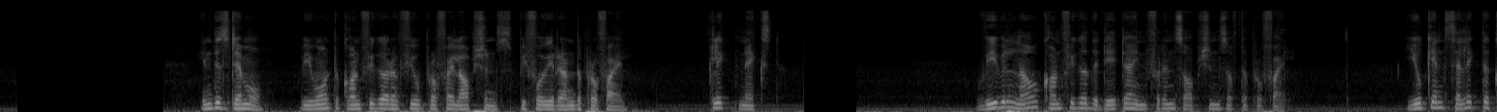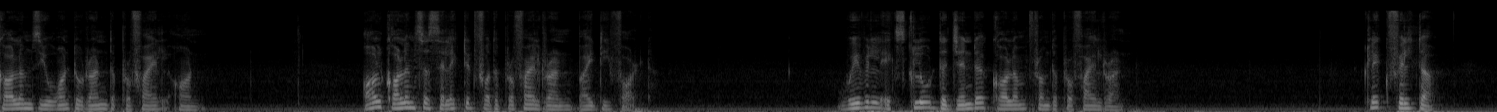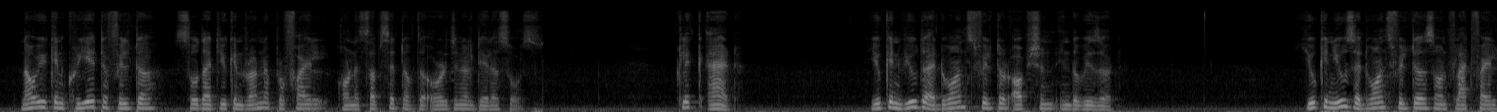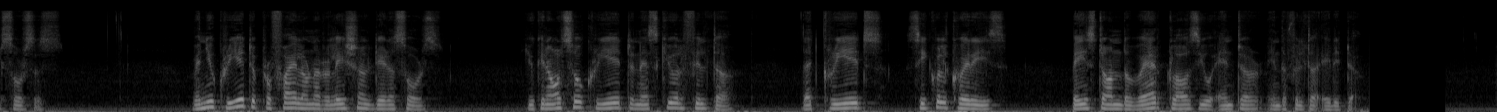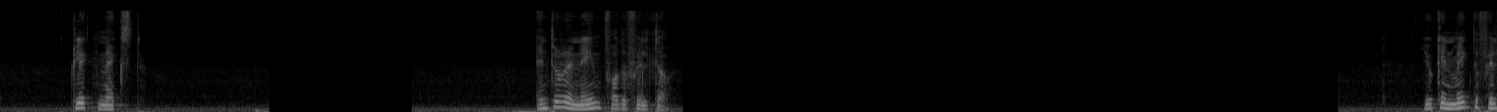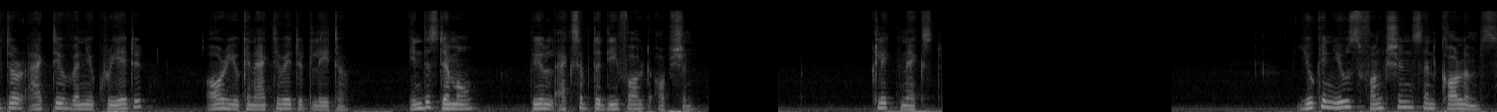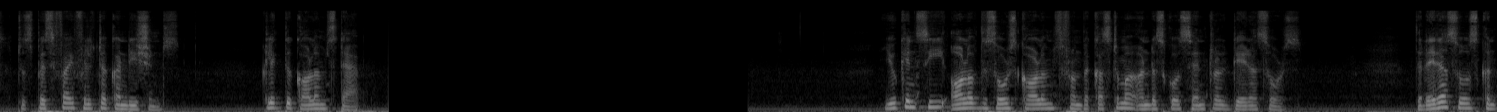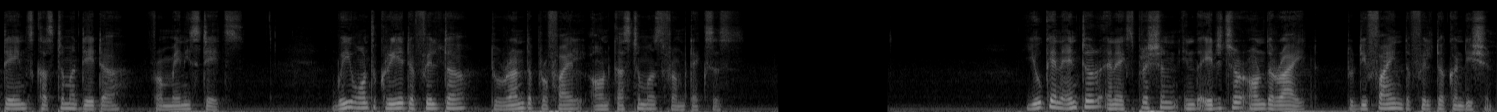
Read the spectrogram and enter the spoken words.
In this demo, we want to configure a few profile options before we run the profile. Click Next. We will now configure the data inference options of the profile. You can select the columns you want to run the profile on. All columns are selected for the profile run by default. We will exclude the gender column from the profile run. Click Filter. Now you can create a filter so that you can run a profile on a subset of the original data source. Click Add. You can view the Advanced Filter option in the wizard. You can use advanced filters on flat file sources. When you create a profile on a relational data source, you can also create an SQL filter that creates SQL queries based on the where clause you enter in the filter editor. Click Next. Enter a name for the filter. You can make the filter active when you create it or you can activate it later. In this demo, we will accept the default option. Click Next. You can use functions and columns to specify filter conditions. Click the Columns tab. You can see all of the source columns from the customer underscore central data source. The data source contains customer data from many states. We want to create a filter to run the profile on customers from Texas. You can enter an expression in the editor on the right to define the filter condition.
